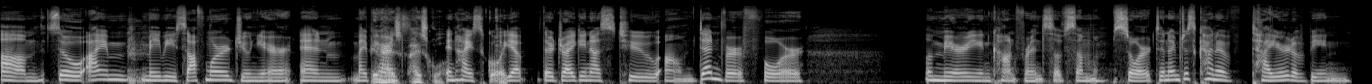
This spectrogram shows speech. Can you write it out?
Um, so I'm maybe sophomore, junior, and my In high, parents high school. in high school. Yep, they're dragging us to um, Denver for a Marian conference of some sort, and I'm just kind of tired of being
